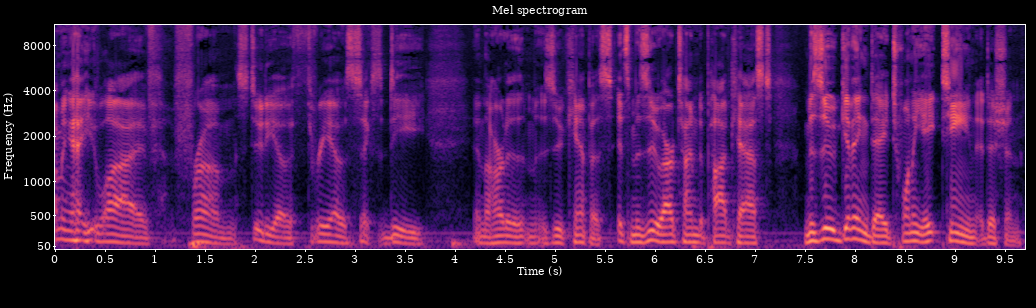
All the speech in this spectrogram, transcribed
Coming at you live from Studio 306D in the heart of the Mizzou campus. It's Mizzou, our time to podcast, Mizzou Giving Day 2018 edition.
